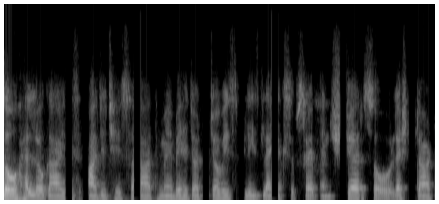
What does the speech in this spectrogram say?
તો hello guys આજે છે સાત મે બે હજાર ચોવીસ please like subscribe and share so let start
